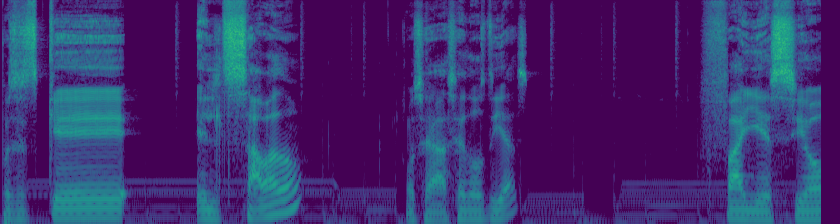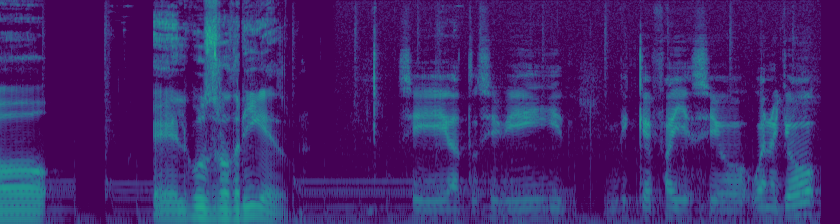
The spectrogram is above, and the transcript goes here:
Pues es que el sábado, o sea, hace dos días, falleció el Gus Rodríguez. Sí, gato, sí vi, vi que falleció. Bueno, yo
